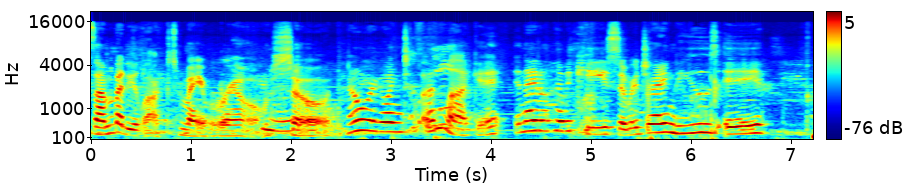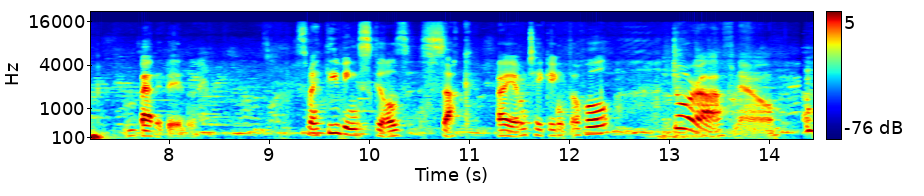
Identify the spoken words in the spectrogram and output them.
Somebody locked my room, so now we're going to unlock it, and I don't have a key, so we're trying to use a button. So my thieving skills suck. I am taking the whole door off now.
